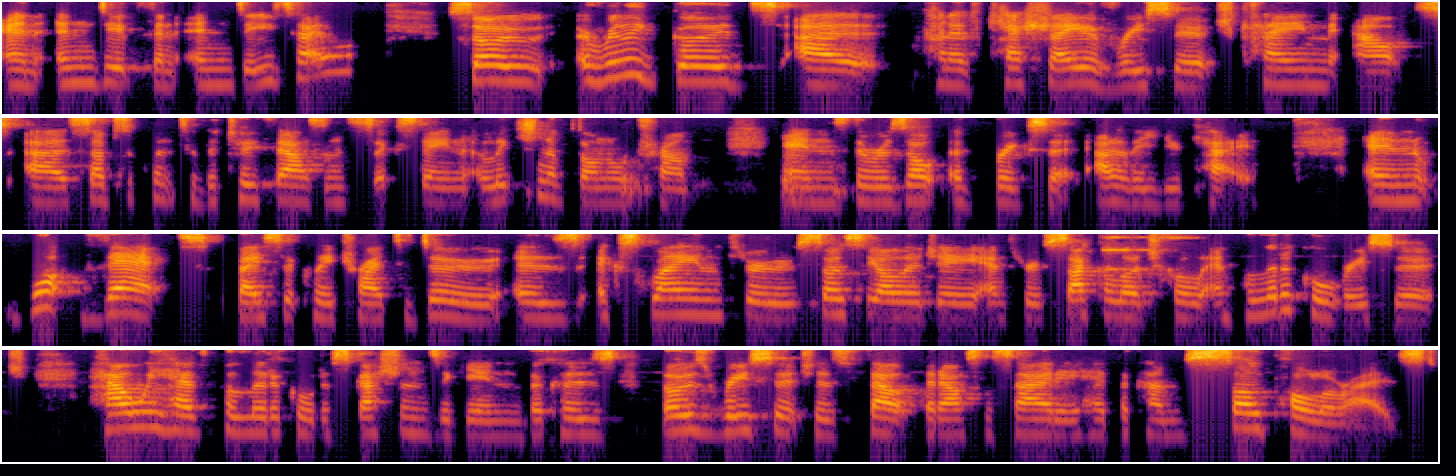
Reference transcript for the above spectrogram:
and in depth and in detail. So, a really good uh, kind of cachet of research came out uh, subsequent to the 2016 election of Donald Trump and the result of Brexit out of the UK. And what that basically tried to do is explain through sociology and through psychological and political research how we have political discussions again, because those researchers felt that our society had become so polarized.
